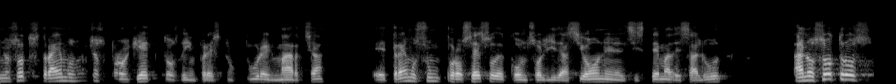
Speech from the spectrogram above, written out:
nosotros traemos muchos proyectos de infraestructura en marcha, eh, traemos un proceso de consolidación en el sistema de salud. A nosotros,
